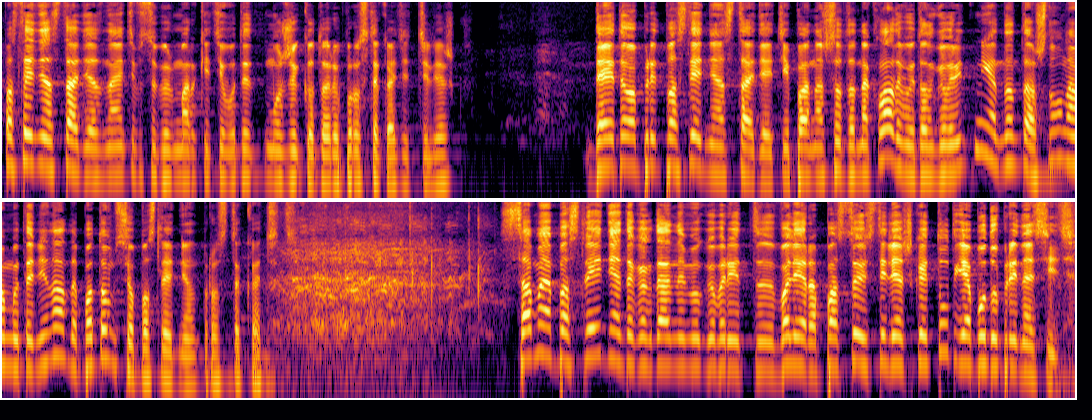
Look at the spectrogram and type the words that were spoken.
Последняя стадия, знаете, в супермаркете, вот этот мужик, который просто катит тележку. До этого предпоследняя стадия, типа она что-то накладывает, он говорит, нет, Наташ, ну нам это не надо, потом все последнее он просто катит. Самое последнее, это когда она ему говорит, Валера, постой с тележкой тут, я буду приносить.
